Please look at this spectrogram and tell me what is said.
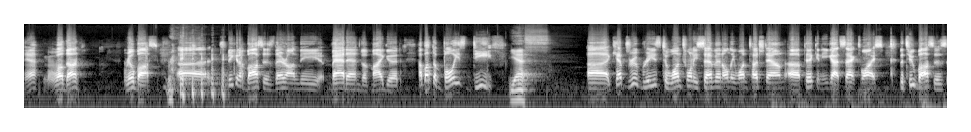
Yeah, well done. Real boss. Uh, speaking of bosses, they're on the bad end of my good. How about the boys' Deef? Yes. Uh, kept Drew Brees to 127, only one touchdown uh, pick, and he got sacked twice. The two bosses,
